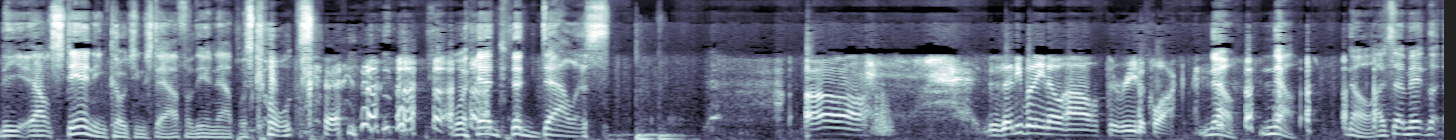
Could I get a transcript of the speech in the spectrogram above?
the outstanding coaching staff of the Indianapolis Colts will head to Dallas. Oh, does anybody know how to read a clock? No, no, no. I said, man,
